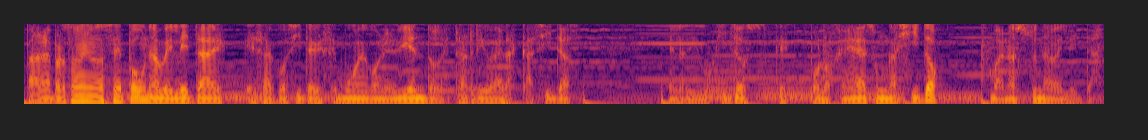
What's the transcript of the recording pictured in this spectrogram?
Para la persona que no sepa, una veleta es esa cosita que se mueve con el viento que está arriba de las casitas en los dibujitos, que por lo general es un gallito. Bueno, es una veleta.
